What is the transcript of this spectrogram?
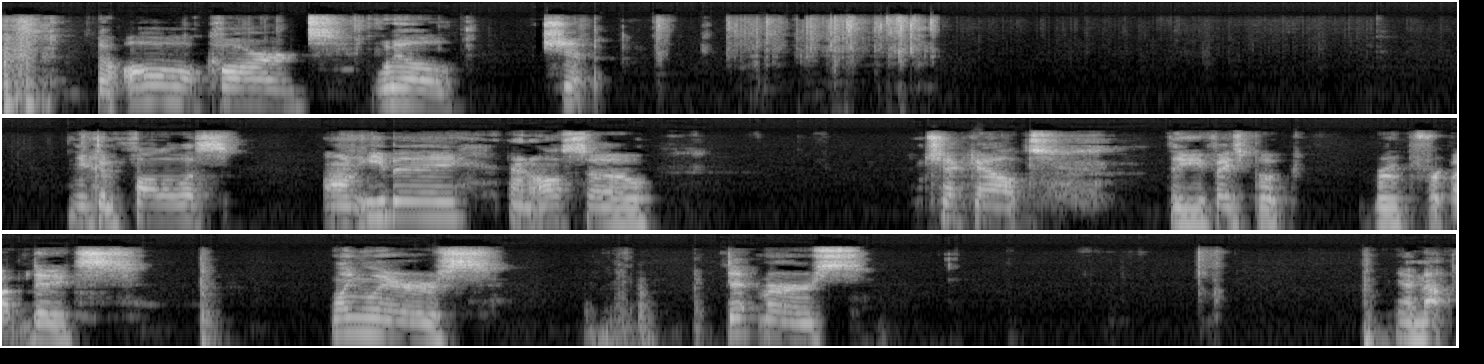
So all cards will ship. You can follow us on eBay and also check out the Facebook group for updates. Langeliers, Detmers. Yeah, not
